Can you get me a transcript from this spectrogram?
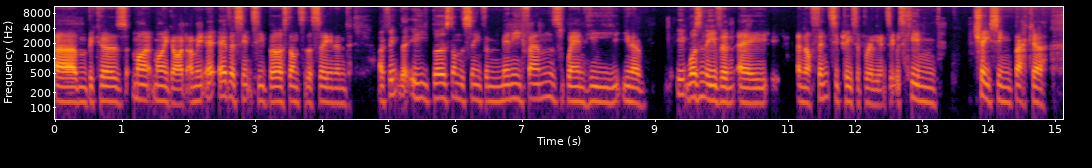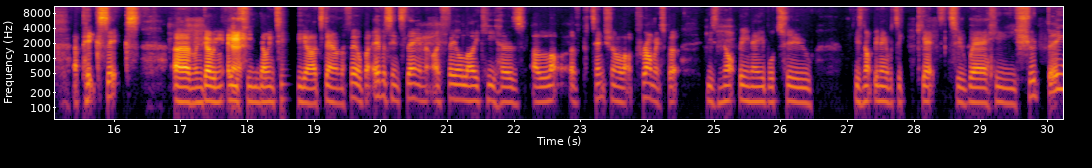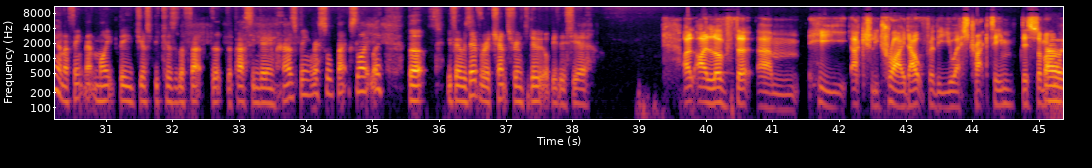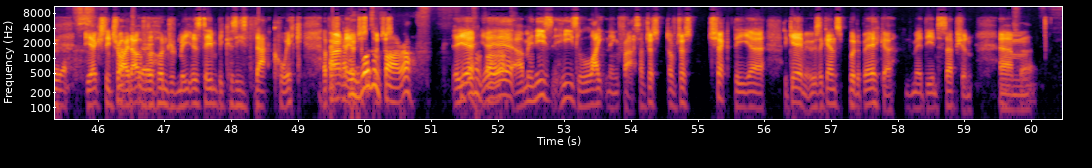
um, because my my God, I mean, ever since he burst onto the scene, and I think that he burst on the scene for many fans when he, you know, it wasn't even a an offensive piece of brilliance. It was him chasing back a, a pick six um, and going Yeah. 80, 90 yards down the field. But ever since then, I feel like he has a lot of potential, a lot of promise, but he's not been able to he's not been able to get to where he should be, and I think that might be just because of the fact that the passing game has been wrestled back slightly. But if there was ever a chance for him to do it, it'll be this year. I, I love that um, he actually tried out for the US track team this summer. Oh yes, he actually tried That's out for the hundred meters team because he's that quick. Apparently, and he just, wasn't just- far off. Yeah, yeah, yeah, yeah. I mean, he's he's lightning fast. I've just I've just checked the uh, the game. It was against Budda Baker, made the interception, um,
